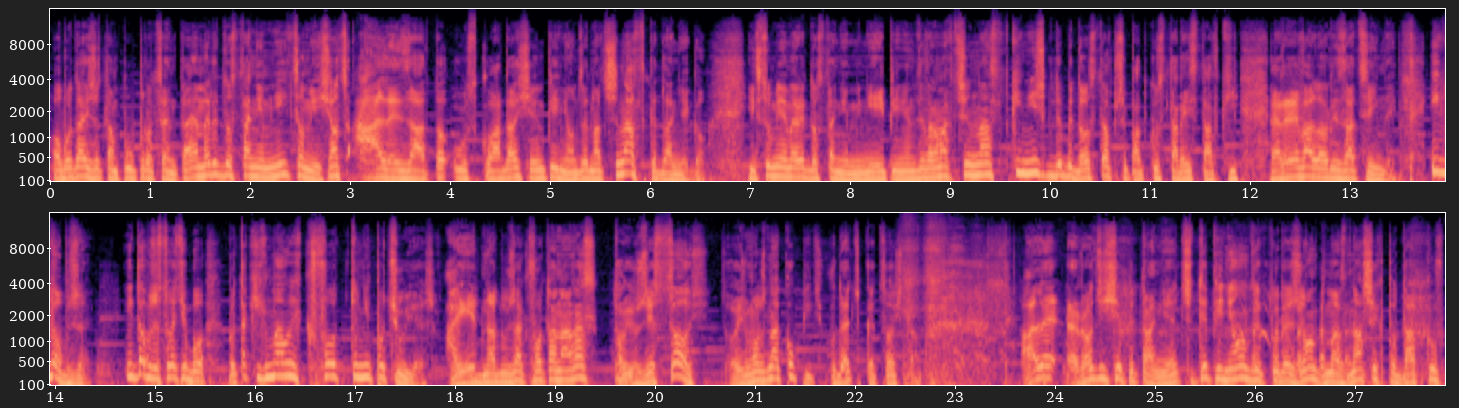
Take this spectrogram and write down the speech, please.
o bodajże tam pół procenta. Emeryt dostanie mniej co miesiąc, ale za to uskłada się pieniądze na trzynastkę dla niego. I w sumie emeryt dostanie mniej pieniędzy w ramach trzynastki niż gdyby dostał w przypadku starej stawki rewaloryzacyjnej. I dobrze. I dobrze, słuchajcie, bo, bo takich małych kwot to nie poczujesz. A jedna duża kwota na raz to już jest coś. Coś można kupić, wódeczkę, coś tam. Ale rodzi się pytanie, czy te pieniądze, które rząd ma z naszych podatków,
